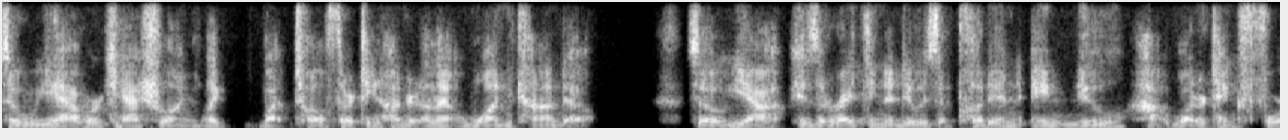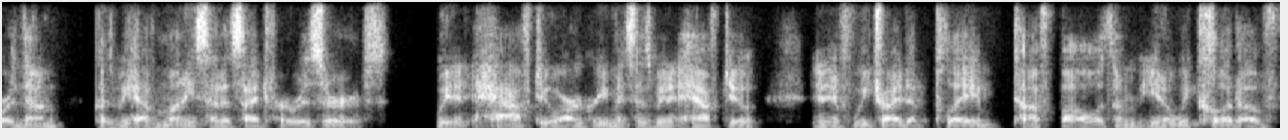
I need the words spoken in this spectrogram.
So yeah, we're cash flowing like what 12, 1300 on that one condo. So yeah, is the right thing to do is to put in a new hot water tank for them because we have money set aside for reserves. We didn't have to. Our agreement says we didn't have to. And if we tried to play tough ball with them, you know, we could have.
